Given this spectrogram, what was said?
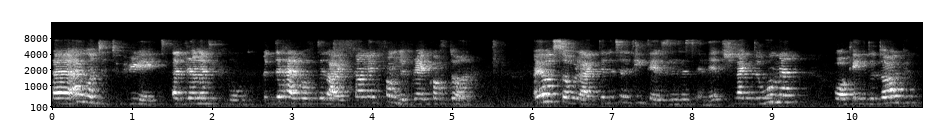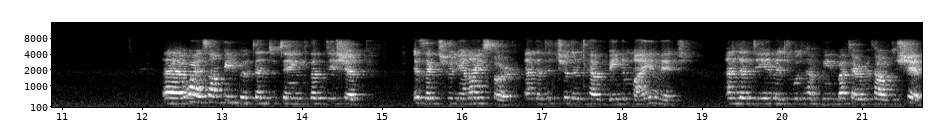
Uh, I wanted to create a dramatic mood with the help of the light coming from the break of dawn. I also like the little details in this image, like the woman walking the dog. Uh, while some people tend to think that the ship is actually an eyesore and that it shouldn't have been in my image and that the image would have been better without the ship.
